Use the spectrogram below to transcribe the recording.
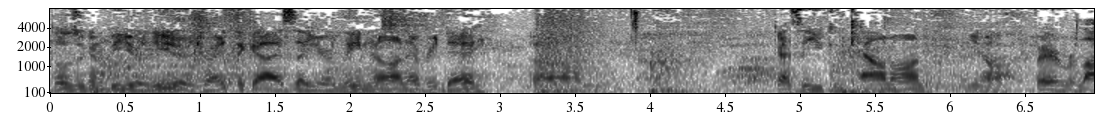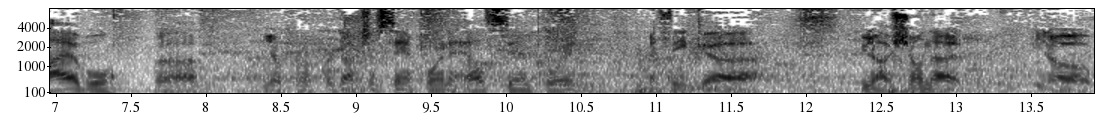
those are going to be your leaders, right? The guys that you're leaning on every day, um, guys that you can count on. You know, very reliable. Uh, you know, from a production standpoint, a health standpoint. And I think uh, you know I've shown that. You know,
